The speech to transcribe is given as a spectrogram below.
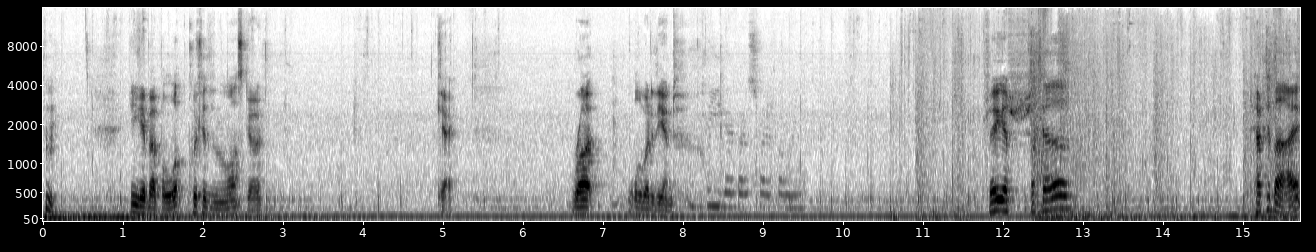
Hmm. He gave up a lot quicker than the last go. Right, all the way to the end. Here you go first, right. See ya, sucker. Have to buy.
